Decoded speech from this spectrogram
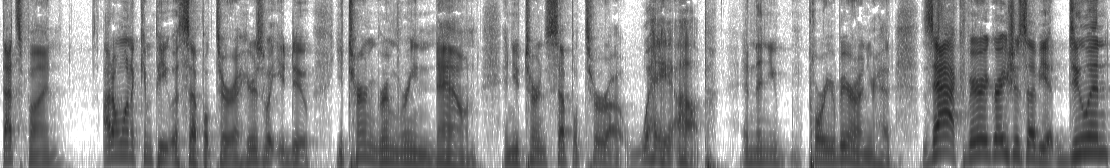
That's fine. I don't want to compete with Sepultura. Here's what you do you turn Grimm Green down and you turn Sepultura way up. And then you pour your beer on your head. Zach, very gracious of you. Doing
